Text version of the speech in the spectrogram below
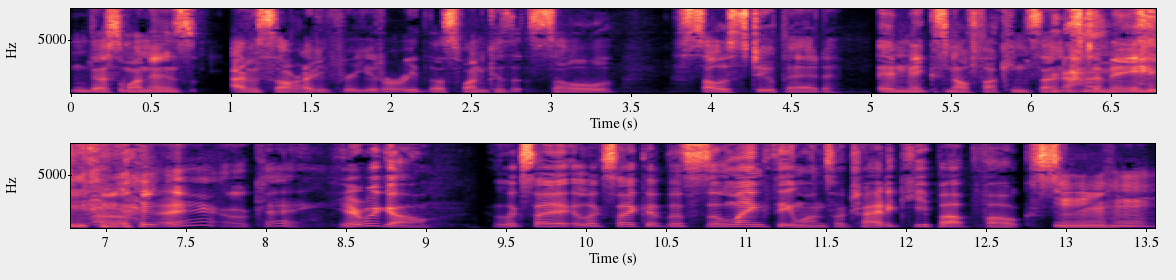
This one is. I'm so ready for you to read this one because it's so so stupid. It makes no fucking sense to me. Okay, okay. Here we go. It looks like it looks like this is a lengthy one, so try to keep up, folks. hmm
